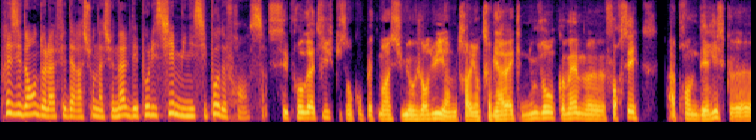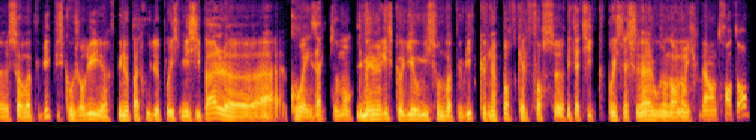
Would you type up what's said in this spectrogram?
président de la Fédération nationale des policiers municipaux de France. Ces prérogatives qui sont complètement assumées aujourd'hui, hein, nous travaillons très bien avec, nous ont quand même euh, forcé à prendre des risques euh, sur la voie publique, puisqu'aujourd'hui, une patrouille de police municipale euh, court exactement les mêmes risques liés aux missions de voie publique que n'importe quelle force étatique, police nationale ou gendarmerie. Ben, en 30 ans,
